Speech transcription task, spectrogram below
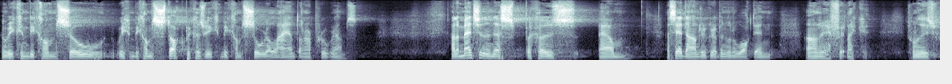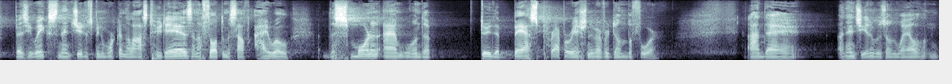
And we can become so, we can become stuck because we can become so reliant on our programs. And I'm mentioning this because um, I said to Andrew Gribben when I walked in, Andrew, I felt like it's one of those busy weeks, and then Judith's been working the last two days, and I thought to myself, I will, this morning, I am going to do the best preparation I've ever done before. And, uh, and then Jada was unwell, and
